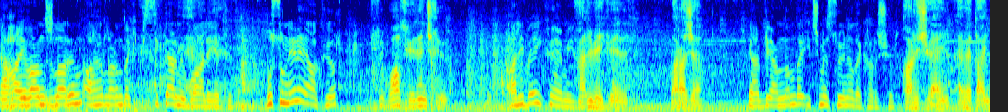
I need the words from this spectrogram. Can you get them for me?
Ya hayvancıların ahırlarındaki pislikler mi bu hale getiriyor? Bu su nereye akıyor? Su Boğazköy'den çıkıyor. Ali Beyköy'e miydi? Ali Beyköy evet. Baraja. Yani bir yandan da içme suyuna da karışıyor. Karışıyor. Evet aynı.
